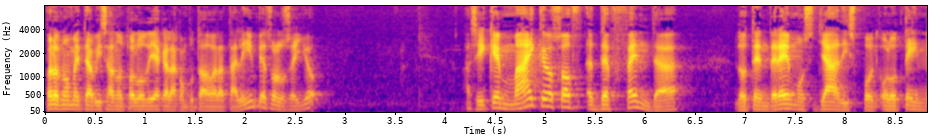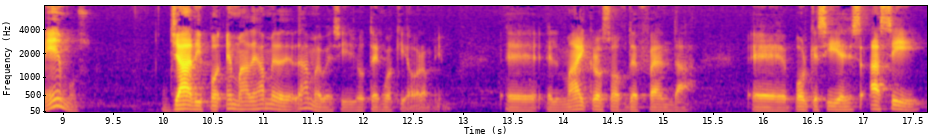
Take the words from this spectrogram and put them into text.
Pero no me esté avisando todos los días que la computadora está limpia, eso lo sé yo. Así que Microsoft Defender lo tendremos ya disponible, o lo tenemos ya disponible. Es más, déjame, déjame ver si lo tengo aquí ahora mismo. Eh, el Microsoft Defender. Eh, porque si es así,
